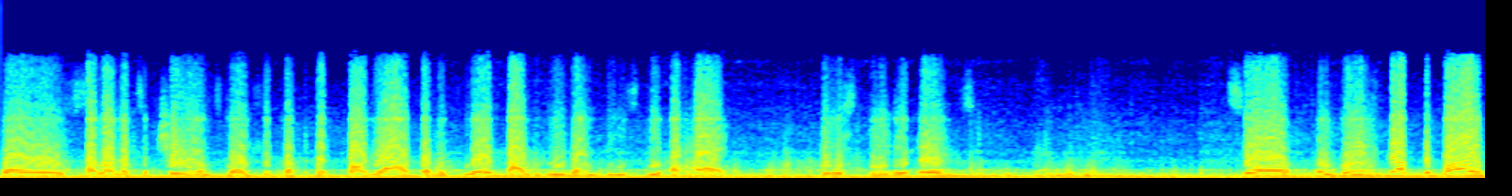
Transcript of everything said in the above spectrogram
Though some of its appearance makes it look a bit bug-like and it's more than beastie, but hey, beastie it is. So we've got the bike,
